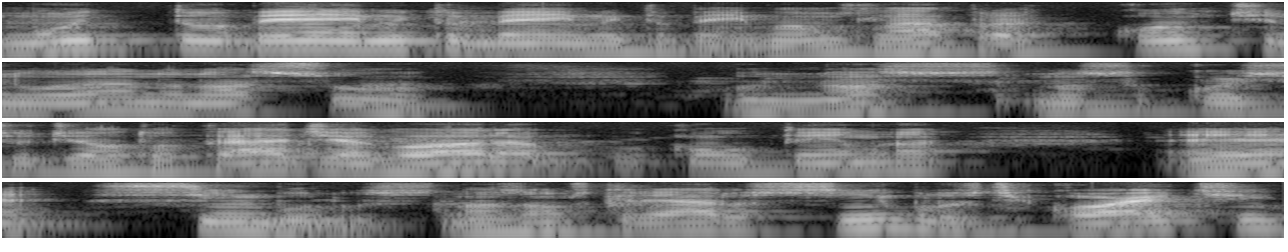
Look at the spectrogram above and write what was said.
Muito bem, muito bem, muito bem. Vamos lá para continuando nosso, o nosso, nosso curso de AutoCAD. Agora com o tema é símbolos. Nós vamos criar os símbolos de corte,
